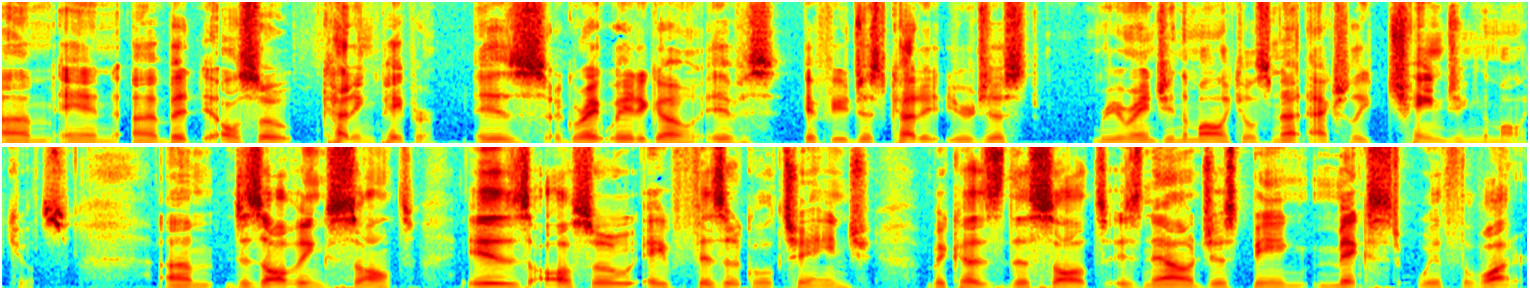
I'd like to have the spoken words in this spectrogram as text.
um, and uh, but also cutting paper is a great way to go. If if you just cut it, you're just rearranging the molecules, not actually changing the molecules. Um, dissolving salt is also a physical change because the salt is now just being mixed with the water.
